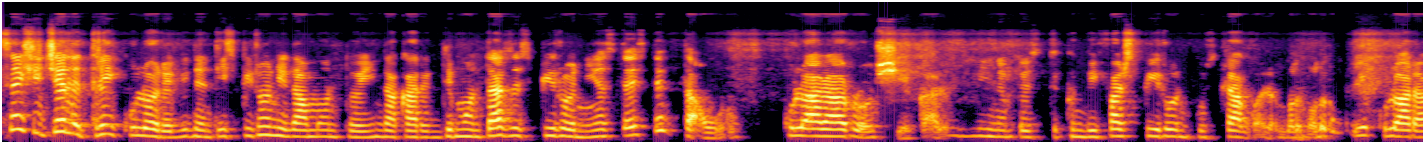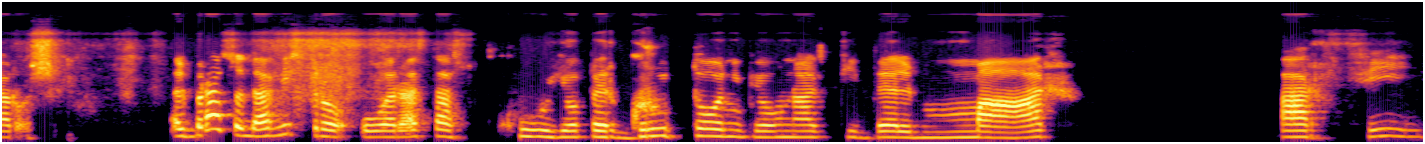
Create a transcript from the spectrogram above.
sunt și cele trei culori, evident, Ispironii da Montoinda, care demontează spironii. Asta este taurul, culoarea roșie, care vine peste când îi faci spiron cu steagul, e culoarea roșie. El brațul da Vistro, ora asta scuio per grutoni pe un alt del mar, ar fi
